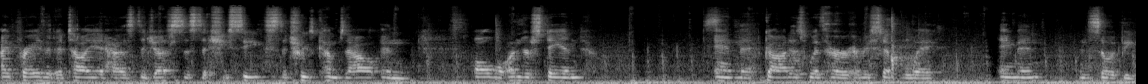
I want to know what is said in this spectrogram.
I pray that Natalia has the justice that she seeks, the truth comes out, and all will understand, and that God is with her every step of the way. Amen. And so it be.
